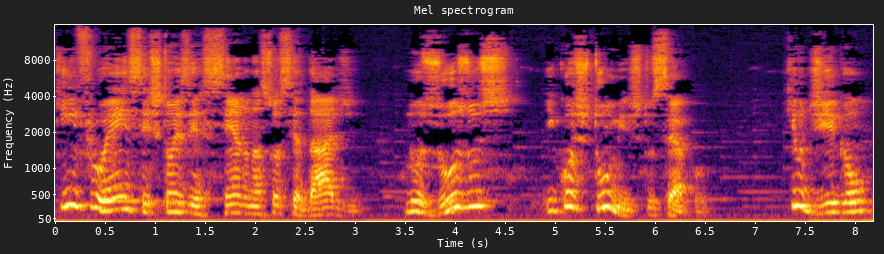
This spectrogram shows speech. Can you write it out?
Que influência estão exercendo na sociedade, nos usos e costumes do século? Que o digam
